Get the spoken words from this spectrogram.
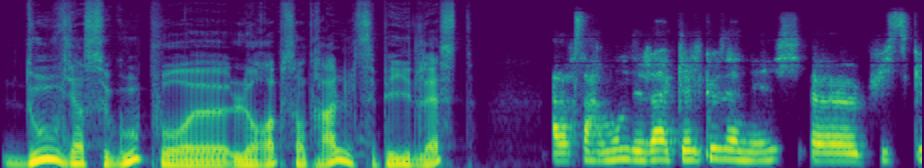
d'où vient ce goût pour euh, l'Europe centrale, ces pays de l'Est? Alors ça remonte déjà à quelques années, euh, puisque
